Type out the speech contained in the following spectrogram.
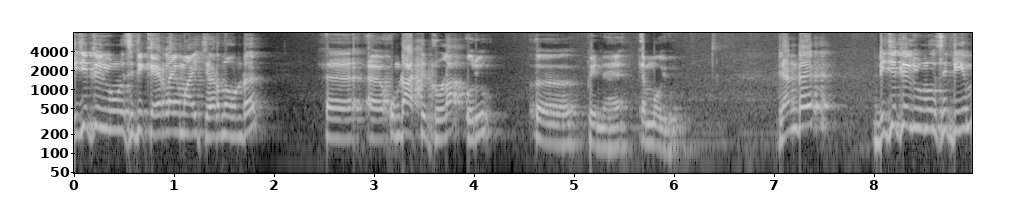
ഡിജിറ്റൽ യൂണിവേഴ്സിറ്റി കേരളയുമായി ചേർന്നുകൊണ്ട് ഉണ്ടാക്കിയിട്ടുള്ള ഒരു പിന്നെ എം ഒ യു രണ്ട് ഡിജിറ്റൽ യൂണിവേഴ്സിറ്റിയും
